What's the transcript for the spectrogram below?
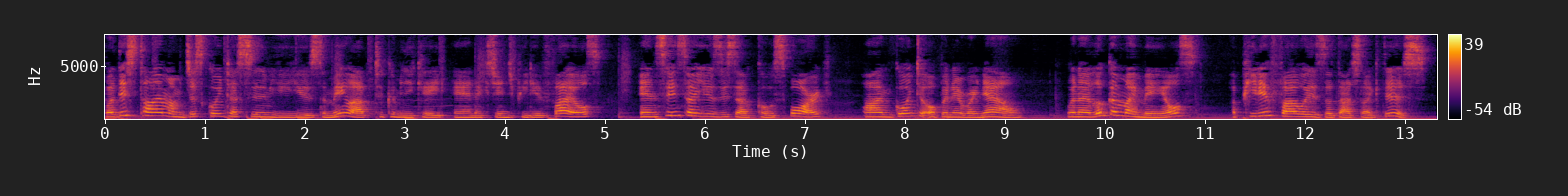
But this time I'm just going to assume you use the mail app to communicate and exchange PDF files. And since I use this app called Spark, I'm going to open it right now. When I look at my mails, a PDF file is attached like this.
